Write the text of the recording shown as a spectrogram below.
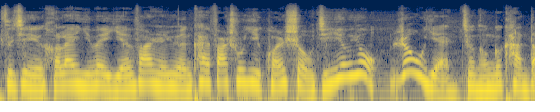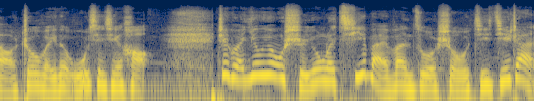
最近，荷兰一位研发人员开发出一款手机应用，肉眼就能够看到周围的无线信号。这款应用使用了七百万座手机基站、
